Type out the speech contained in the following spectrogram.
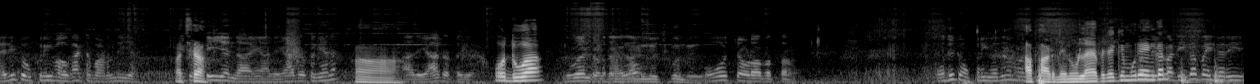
ਇਹਦੀ ਟੋਕਰੀ ਬਹੁਤ ਘੱਟ ਬਣਦੀ ਆ। ਇਹ ਅੱਛਾ। ਟੁੱਟੀ ਜਾਂਦਾ ਆ ਦੇ ਆ ਟੁੱਟ ਗਿਆ ਨਾ? ਹਾਂ। ਆ ਦੇ ਆ ਟੁੱਟ ਗਿਆ। ਉਹ ਦੂਆ? ਦੂਆ ਨੀ ਟੁੱਟਦਾ ਹੈਗਾ। ਲੁਚਕੁੰਦੇ ਉਹ ਚੌੜਾ ਪੱਤਾ। ਉਹਦੀ ਟੋਕਰੀ ਵਧੀਆ ਆ ਫੜਨੇ ਨੂੰ ਲੈ ਪਜਾ ਕਿ ਮੂਰੇ ਐਂਗਲ ਪੱਟੀ ਤਾਂ ਪਈ ਦਰੀ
